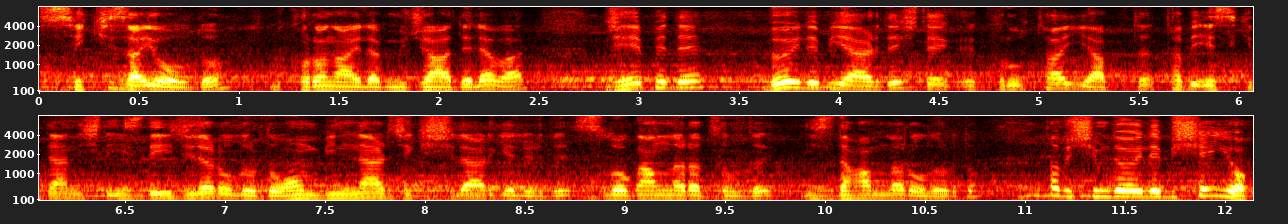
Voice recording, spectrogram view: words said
8 ay oldu. Bir koronayla mücadele var. CHP'de böyle bir yerde işte e, kurultay yaptı. Tabii eskiden işte izleyiciler olurdu, on binlerce kişiler gelirdi, sloganlar atıldı, izdihamlar olurdu. Tabii şimdi öyle bir şey yok.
